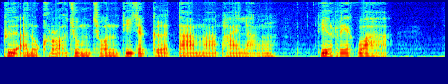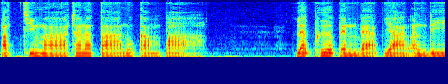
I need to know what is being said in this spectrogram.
เพื่ออนุเคราะห์ชุมชนที่จะเกิดตามมาภายหลัง ที่เรียกว่า ปัจจิมาชนตานุกรรมปาและเพื่อเป็นแบบอย่างอันดี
